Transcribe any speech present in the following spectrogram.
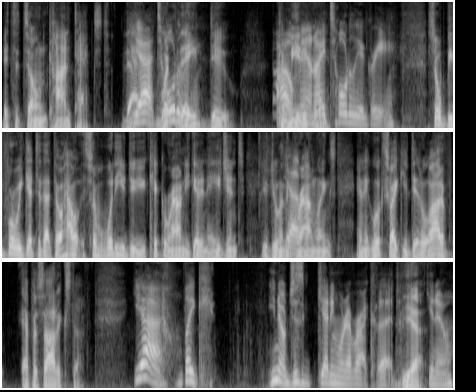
it's its own context. That Yeah, totally. what they do. Oh man, I totally agree. So before we get to that though, how so what do you do? You kick around, you get an agent, you're doing the Yeah. groundlings, and it looks like you did a lot of episodic stuff. Yeah, like you know, just getting whatever I could. Yeah. You know,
